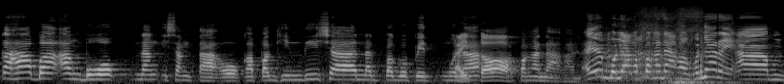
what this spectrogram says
kahaba ang buhok ng isang tao kapag hindi siya nagpagupit mula Ay, kapanganakan? Ayan, mula kapanganakan. Kunyari, um,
